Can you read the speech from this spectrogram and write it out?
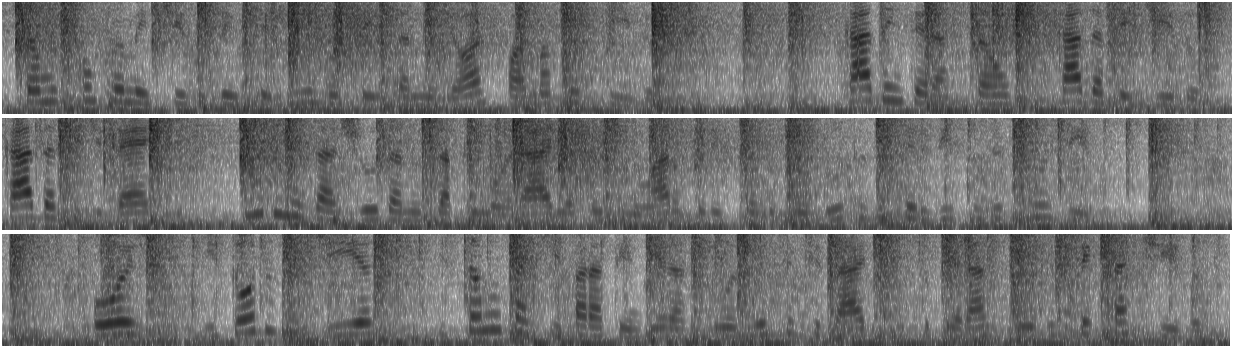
estamos comprometidos em servir vocês da melhor forma. Cada interação, cada pedido, cada feedback, tudo nos ajuda a nos aprimorar e a continuar oferecendo produtos e serviços exclusivos. Hoje, e todos os dias, estamos aqui para atender às suas necessidades e superar suas expectativas.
